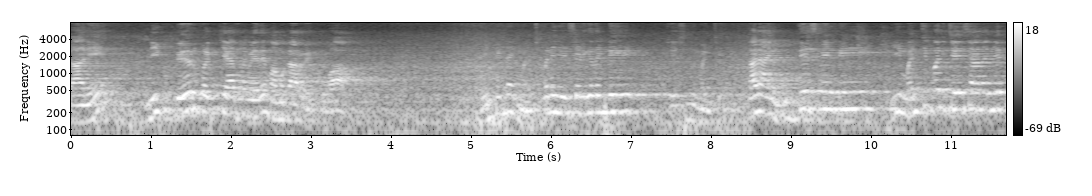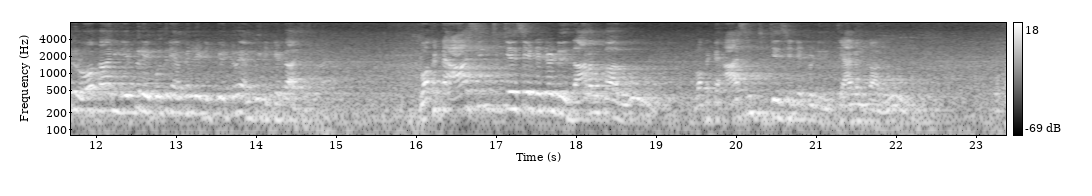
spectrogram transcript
కానీ నీకు పేరు ప్రఖ్యాతల మీదే మమకారం ఎక్కువ. ఏంటంటే ఆయన మంచి పని చేశాడు కదండి. కానీ ఆయన ఉద్దేశం ఏంటి? ఈ మంచి పని చేశానని చెప్పి లోకానికి చెప్పి రేపొద్దున ఎమ్మెల్యే టికెట్ ఎంపీ టికెట్ ఆశిస్తున్నాడు ఒకటి ఆశించి చేసేటటువంటిది దానం కాదు ఒకటి ఆశించి చేసేటటువంటిది త్యాగం కాదు. ఒక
